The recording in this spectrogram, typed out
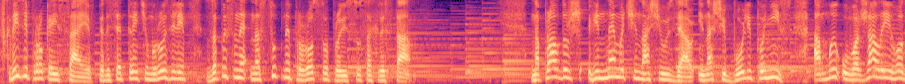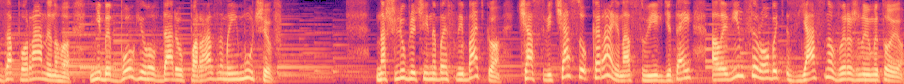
В книзі пророка Ісаї в 53 розділі записане наступне пророцтво про Ісуса Христа. Направду ж він немочі наші узяв і наші болі поніс, а ми уважали його за пораненого, ніби Бог його вдарив поразами і мучив. Наш люблячий небесний батько час від часу карає нас, своїх дітей, але він це робить з ясно вираженою метою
